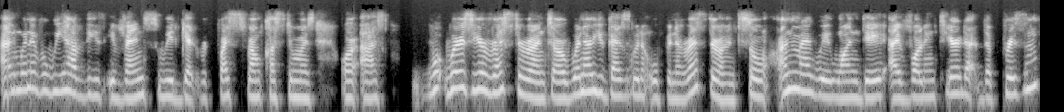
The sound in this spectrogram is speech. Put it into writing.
And whenever we have these events, we'd get requests from customers or ask, where's your restaurant or when are you guys going to open a restaurant? So on my way one day, I volunteered at the prison.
